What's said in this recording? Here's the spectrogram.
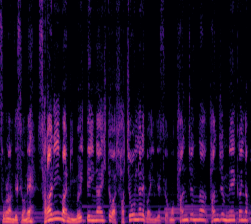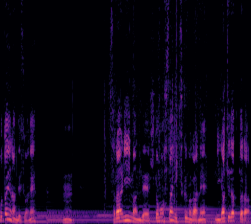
そうなんですよね。サラリーマンに向いていない人は社長になればいいんですよ。もう単純な、単純明快な答えなんですよね。うん。サラリーマンで人の下につくのがね、苦手だったら、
